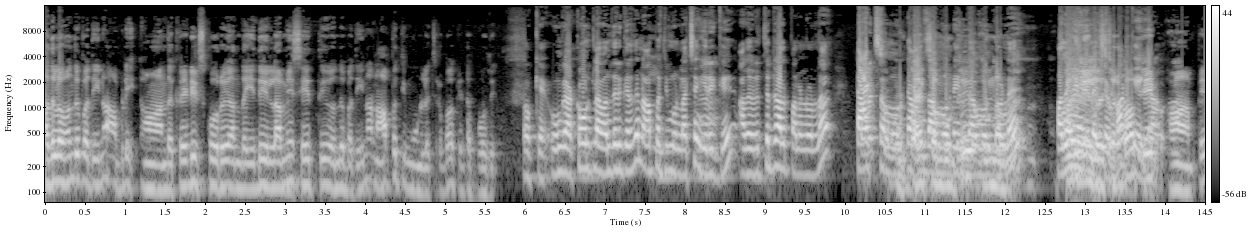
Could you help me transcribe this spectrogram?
அதுல வந்து பாத்தீங்கன்னா அப்படி அந்த கிரெடிட் ஸ்கோர் அந்த இது எல்லாமே சேர்த்து வந்து பாத்தீங்கன்னா நாற்பத்தி மூணு லட்ச ரூபாய் கிட்ட போகுது. ஓகே உங்க அக்கவுண்ட்ல வந்திருக்கிறது நாற்பத்தி மூணு லட்சம் இருக்கு. அதை வித்ட்ரால் பண்ணணும்னா டாக்ஸ் அமௌண்ட் அந்த டேக்ஸ் அமௌண்ட் இந்த அமௌண்ட் பதினேழு லட்சம் ரூபாய் பே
